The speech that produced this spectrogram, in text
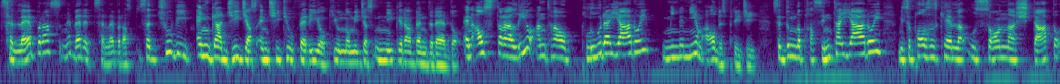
celebras, ne vere celebras, sed ĉu vi engaĝiĝas en ĉi tiu ferio kiu nomiĝas Nigra Vendredo? En Aŭstralio antaŭ pluraj jaroj mi neniam audis pri ĝi, sed dum la pasintaj jaroj mi supozas ke la usona ŝtato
